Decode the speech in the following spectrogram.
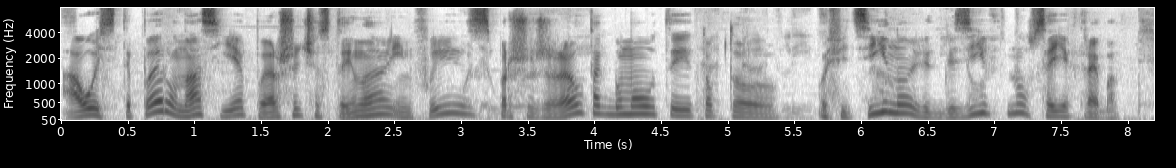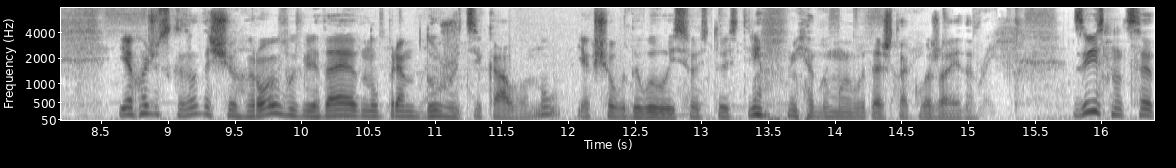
А ось тепер у нас є перша частина інфи з першоджерел, так би мовити, тобто офіційно, від близів, ну все як треба. Я хочу сказати, що герой виглядає ну прям дуже цікаво. Ну, якщо ви дивились ось той стрім, я думаю, ви теж так вважаєте. Звісно, це,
